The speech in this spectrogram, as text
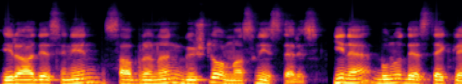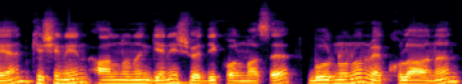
iradesinin, sabrının güçlü olmasını isteriz. Yine bunu destekleyen kişinin alnının geniş ve dik olması, burnunun ve kulağının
